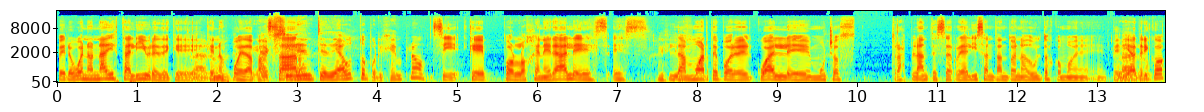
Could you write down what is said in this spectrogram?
pero bueno, nadie está libre de que, Claro, que nos pueda pasar. Accidente de auto, por ejemplo. Sí, que por lo general es, es la muerte por el cual eh, muchos trasplantes se realizan tanto en adultos como en pediátrico,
